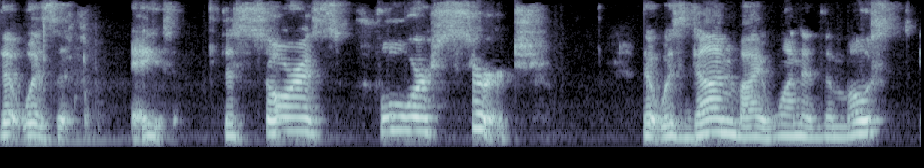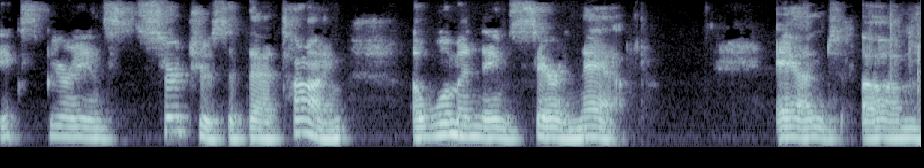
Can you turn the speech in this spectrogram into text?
that was a thesaurus for search that was done by one of the most experienced searchers at that time, a woman named Sara Knapp. And um,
